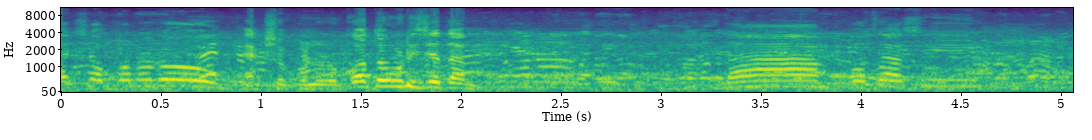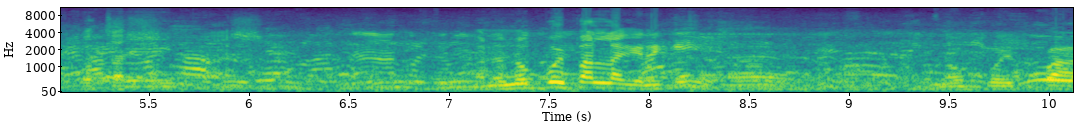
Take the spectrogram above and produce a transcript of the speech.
একশো পনেরো। একশো পনেরো। কত উঠেছে দাম? দাম পঁচাশি পঁচাশি। মানে নব্বই পার লাগে নাকি? নব্বই পার।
